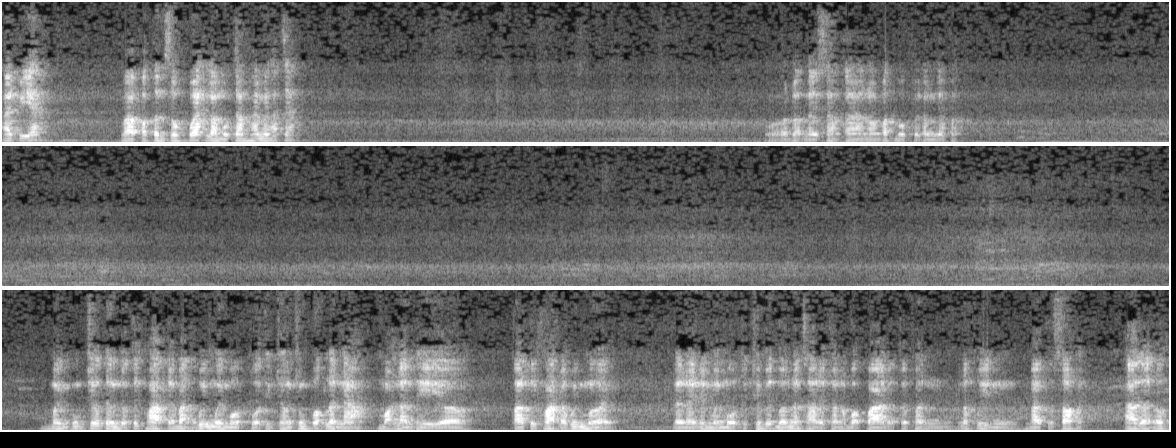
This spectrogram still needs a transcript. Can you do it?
IPS và có tần số quét là 120Hz Ủa, đoạn này sao ta nó bắt buộc phải đăng nhập à? mình cũng chưa từng được kích hoạt cái bản Win 11 của thị trường Trung Quốc lần nào. Mọi lần thì ờ, toàn kích hoạt là Win 10 lần này lên 11 thì chưa biết bấm làm sao để cho nó bỏ qua được cái phần login Microsoft này. À rồi ok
